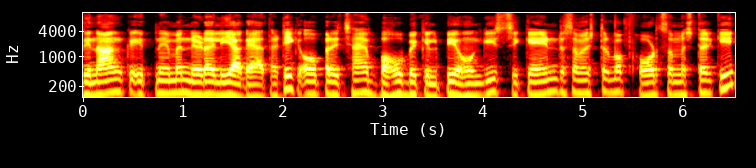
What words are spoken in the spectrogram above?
दिनांक इतने में निर्णय लिया गया था, ठीक? है और परीक्षाएँ बहुविकल्पीय होंगी। सेकेंड सेमेस्टर व फोर्थ सेमेस्टर की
